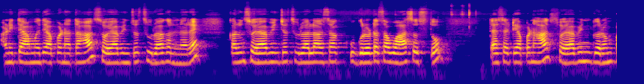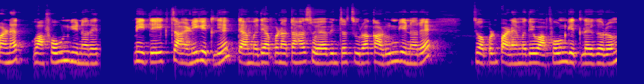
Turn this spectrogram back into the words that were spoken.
आणि त्यामध्ये आपण आता हा सोयाबीनचा चुरा घालणार आहे. कारण सोयाबीनच्या चुराला असा उगरट असा वास असतो. त्यासाठी आपण हा सोयाबीन गरम पाण्यात वाफवून घेणार आहे. मी इथे एक चाळणी घेतली आहे. त्यामध्ये आपण आता हा सोयाबीनचा चुरा काढून घेणार आहे. जो आपण पाण्यामध्ये वाफवून घेतला आहे गरम.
